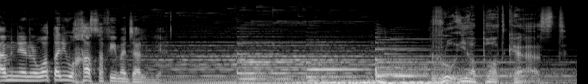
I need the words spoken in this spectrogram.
أمننا الوطني وخاصة في مجال المياه. رؤيا بودكاست.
